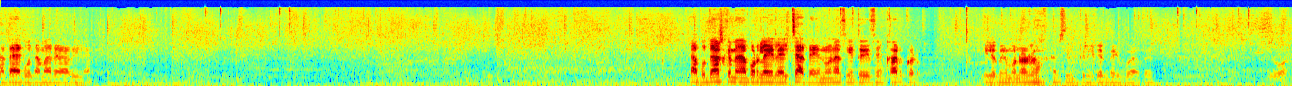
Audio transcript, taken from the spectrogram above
Mata de puta madre la vila, eh. La putada es que me da por leer el chat en una 110 en hardcore. Y lo mismo no es lo más inteligente que puedo hacer. Y bueno.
